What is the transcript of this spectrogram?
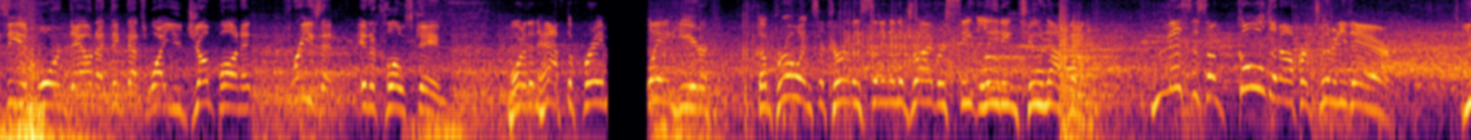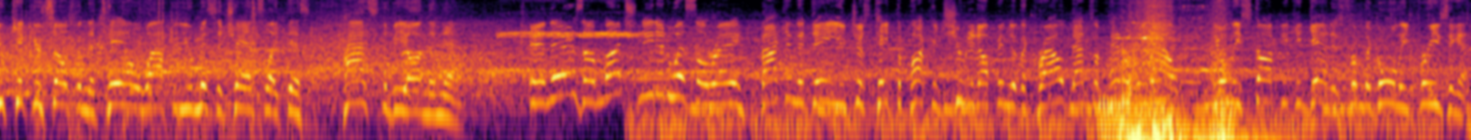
busy and worn down. I think that's why you jump on it, freeze it in a close game. More than half the frame played here. The Bruins are currently sitting in the driver's seat leading 2 nothing. Misses a golden opportunity there. You kick yourself in the tail after you miss a chance like this. Has to be on the net. And there's a much-needed whistle, Ray. Back in the day, you just take the puck and shoot it up into the crowd. That's a penalty now. The only stop you can get is from the goalie freezing it.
